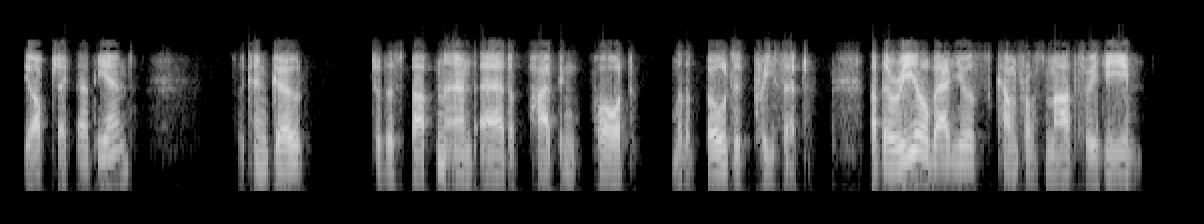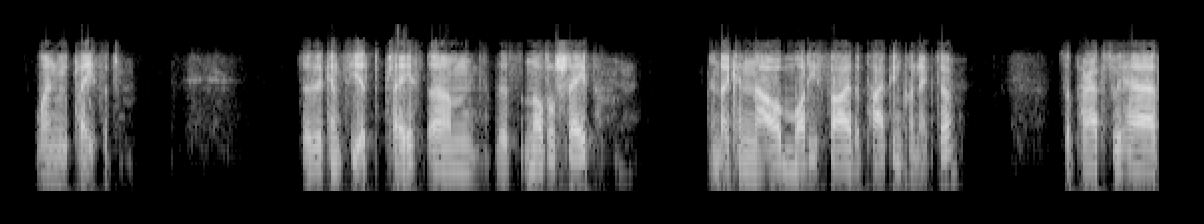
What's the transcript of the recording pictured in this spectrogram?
the object at the end. So we can go to this button and add a piping port with a bolted preset. But the real values come from Smart 3D when we place it. So as you can see, it placed um, this nozzle shape, and I can now modify the piping connector. So perhaps we have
